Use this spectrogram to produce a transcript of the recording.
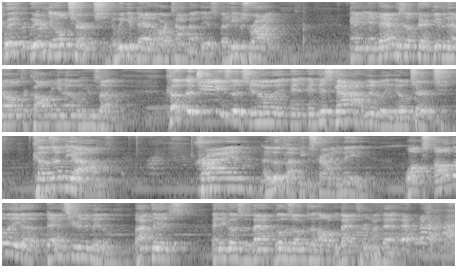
We, we were at the old church, and we give Dad a hard time about this, but he was right. And, and Dad was up there giving that altar call, you know, and he was like, Come to Jesus, you know, and, and, and this guy, literally in the old church, comes up the aisle, crying. It looked like he was crying to me. Walks all the way up. Dad's here in the middle, like this, and then goes to the bath, goes over to the hall the bathroom like that.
